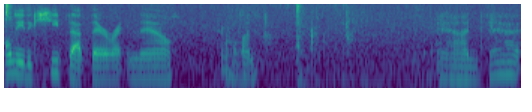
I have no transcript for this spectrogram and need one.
We'll need to keep that there right now. Here, hold on. And that,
